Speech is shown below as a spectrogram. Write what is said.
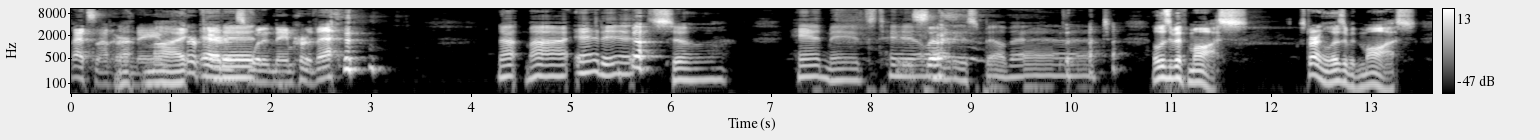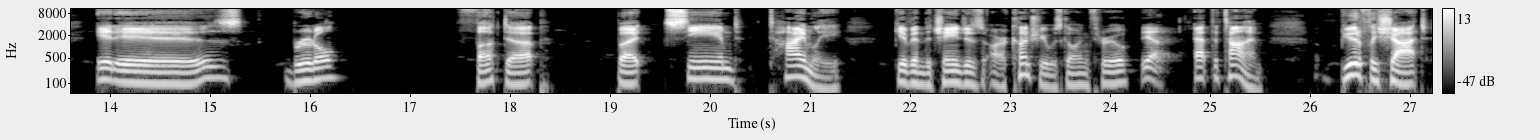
That's not her Not name. Her parents edit. wouldn't name her that. not my edit. so, Handmaid's Tale. So- how do you spell that? Elisabeth Moss, starring Elisabeth Moss. It is brutal, fucked up, but seemed timely given the changes our country was going through yeah. at the time. Beautifully shot,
